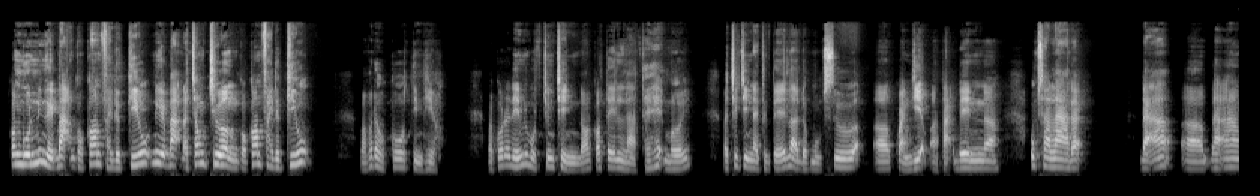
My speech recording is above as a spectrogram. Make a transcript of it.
con muốn những người bạn của con phải được cứu, những người bạn ở trong trường của con phải được cứu và bắt đầu cô tìm hiểu. Và cô đã đến với một chương trình đó có tên là thế hệ mới. Và chương trình này thực tế là được mục sư uh, quản nhiệm ở tại bên uh, Uppsala đấy. Đã uh, đã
